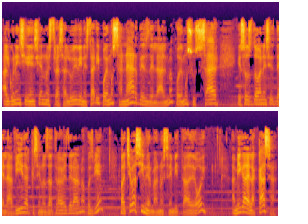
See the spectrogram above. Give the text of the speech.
alguna incidencia en nuestra salud y bienestar y podemos sanar desde el alma, podemos usar esos dones de la vida que se nos da a través del alma. Pues bien, Bacheva Zimmerman, nuestra invitada de hoy, amiga de la casa,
